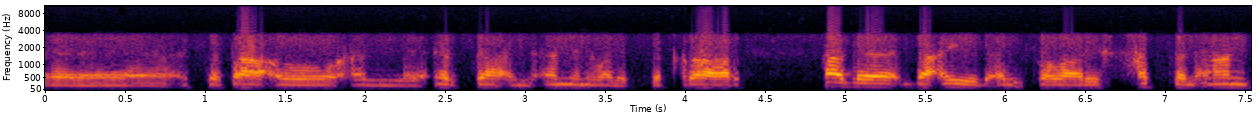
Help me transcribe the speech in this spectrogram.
آه، استطاعوا ارساء الأمن والاستقرار. هذا بعيد الصواريخ حتى الآن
